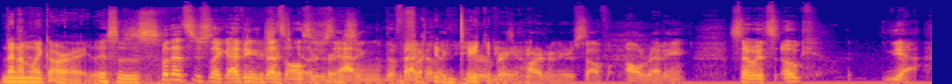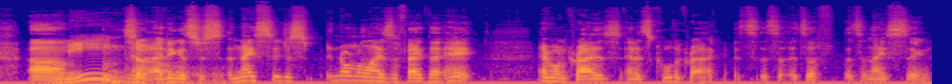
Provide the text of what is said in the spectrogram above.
Then I'm like, all right, this is. But that's just like I think that's also together, just Chris. adding the fact that like take you're it very easy. hard on yourself already. So it's okay. Yeah. Um, Me? So I think it's just nice to just normalize the fact that hey, everyone cries and it's cool to cry. It's it's a, it's a it's a nice thing.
